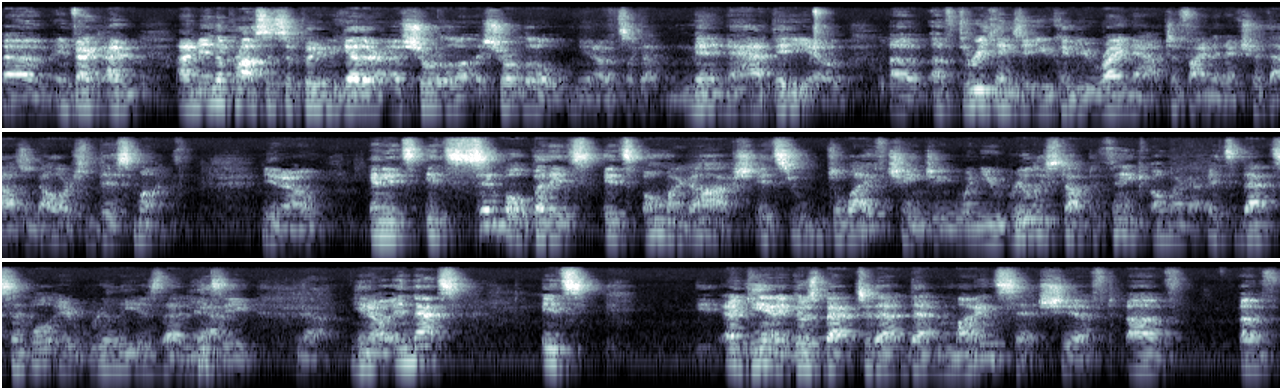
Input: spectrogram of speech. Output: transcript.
Um, in fact, I'm I'm in the process of putting together a short little a short little you know it's like a minute and a half video of, of three things that you can do right now to find an extra thousand dollars this month. You know, and it's it's simple, but it's it's oh my gosh, it's life changing when you really stop to think. Oh my god, it's that simple. It really is that Yeah. easy Yeah. you know and that's it's again it goes back to that that mindset shift of of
